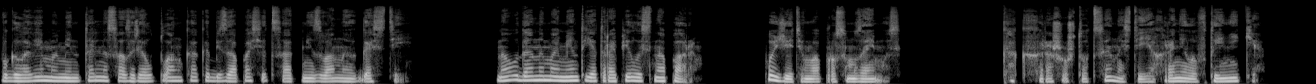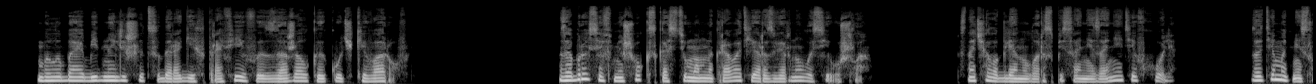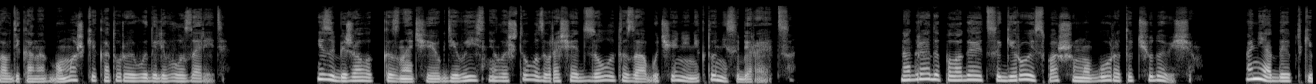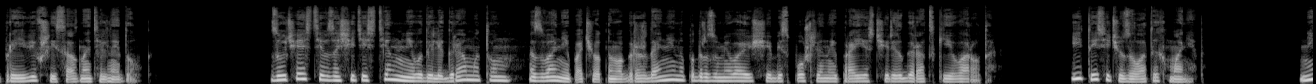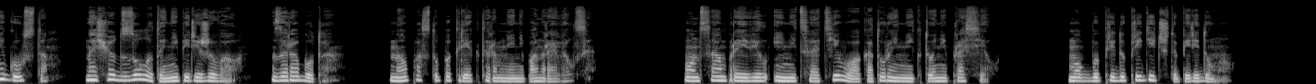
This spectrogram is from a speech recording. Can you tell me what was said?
В голове моментально созрел план, как обезопаситься от незваных гостей. Но в данный момент я торопилась на пары. Позже этим вопросом займусь. Как хорошо, что ценности я хранила в тайнике. Было бы обидно лишиться дорогих трофеев из-за жалкой кучки воров. Забросив мешок с костюмом на кровать, я развернулась и ушла. Сначала глянула расписание занятий в холле, затем отнесла в деканат бумажки, которые выдали в лазарете, и забежала к казначею, где выяснилось, что возвращать золото за обучение никто не собирается. Награда полагается герою, спасшему город от чудовища, а не адептке, проявившей сознательный долг. За участие в защите стен мне выдали грамоту, звание почетного гражданина, подразумевающее беспошлиный проезд через городские ворота, и тысячу золотых монет. Не густо. Насчет золота не переживала. Заработаю. Но поступок ректора мне не понравился. Он сам проявил инициативу, о которой никто не просил. Мог бы предупредить, что передумал.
